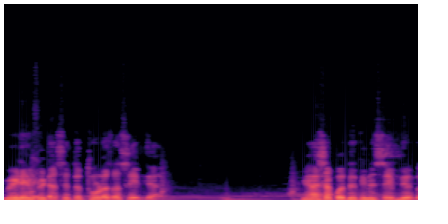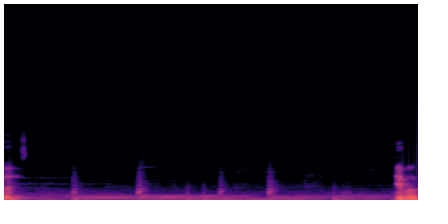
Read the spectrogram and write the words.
मीडियम फिट असेल तर थोडासा सेप द्या. मी अशा पद्धतीने सेप देतो हे बघ.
